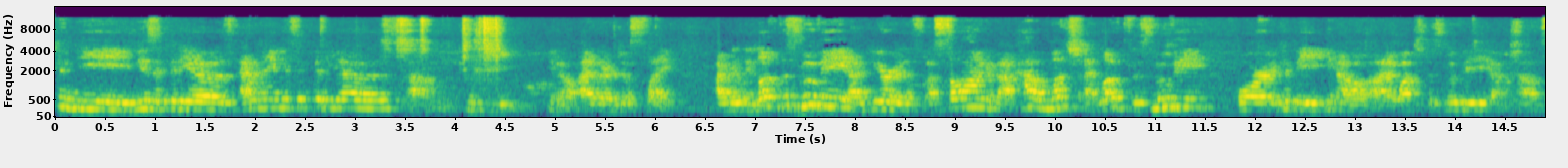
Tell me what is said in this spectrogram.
can be music videos, anime music videos, um, can be, you know, either just like, I really love this movie, and here is a song about how much I loved this movie, or it could be, you know, I watched this movie, and I have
